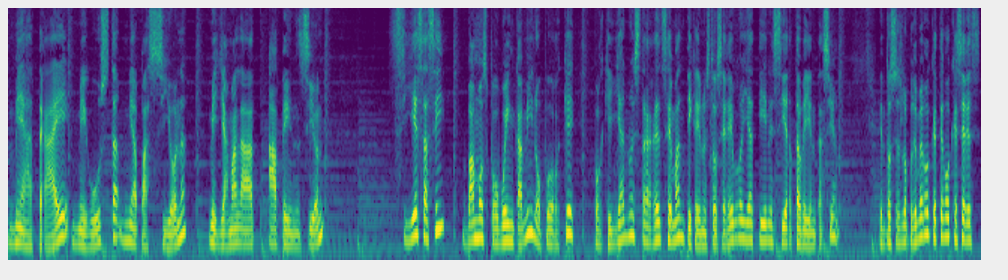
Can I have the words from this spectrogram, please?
me atrae, me gusta, me apasiona, me llama la atención si es así, vamos por buen camino. ¿Por qué? Porque ya nuestra red semántica y nuestro cerebro ya tiene cierta orientación. Entonces lo primero que tengo que hacer es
